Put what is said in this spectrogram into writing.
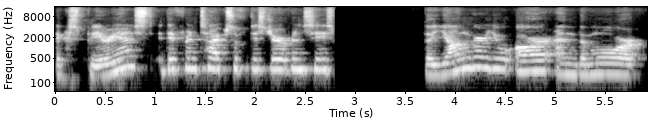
experienced different types of disturbances. The younger you are and the more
